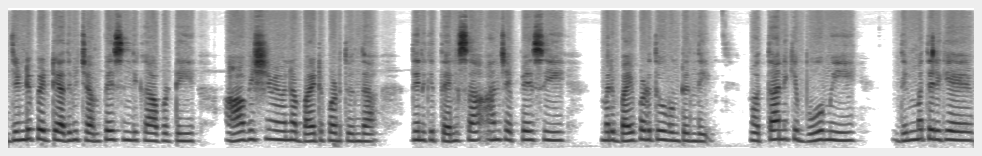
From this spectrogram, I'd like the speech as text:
దిండు పెట్టి అదిమి చంపేసింది కాబట్టి ఆ విషయం ఏమైనా బయటపడుతుందా? దీనికి తెలుసా అని చెప్పేసి మరి భయపడుతూ ఉంటుంది. మొత్తానికి భూమి దిమ్మ తిరిగే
